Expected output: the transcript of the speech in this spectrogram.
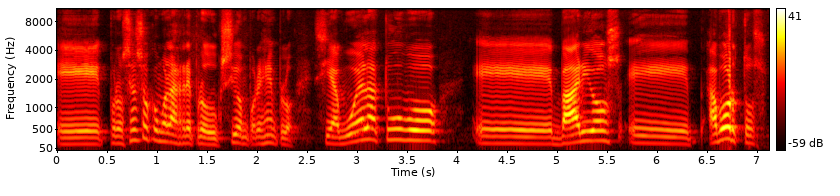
Eh, procesos como la reproducción, por ejemplo, si abuela tuvo eh, varios abortos,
